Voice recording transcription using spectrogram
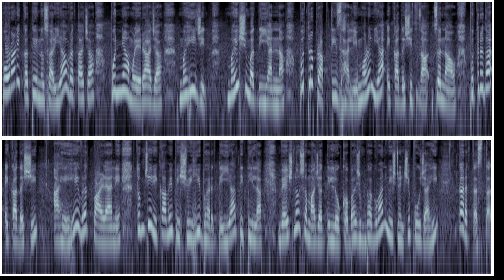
पौराणिक कथेनुसार या व्रताच्या पुण्यामुळे राजा महिजित महिष्मती यांना पुत्रप्राप्ती झाली. म्हणून या एकादशीचं नाव पुत्रदा एकादशी आहे. हे व्रत पाळल्याने तुमची रिकामी पिशवीही भरते. या तिथीला वैष्णव समाजातील लोक भज भगवान विष्णूंची पूजाही करत असतात.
